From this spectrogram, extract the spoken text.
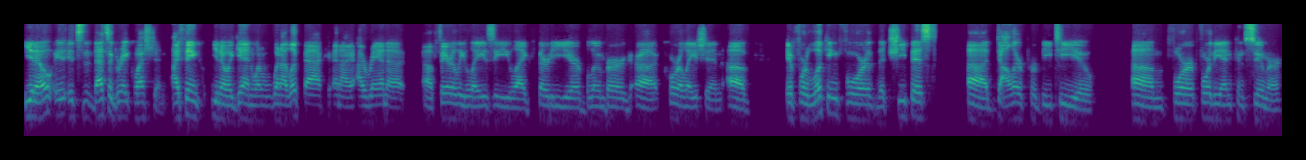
You know, it's that's a great question. I think you know again when when I look back and I, I ran a, a fairly lazy like 30 year Bloomberg uh, correlation of if we're looking for the cheapest uh, dollar per BTU um, for for the end consumer,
